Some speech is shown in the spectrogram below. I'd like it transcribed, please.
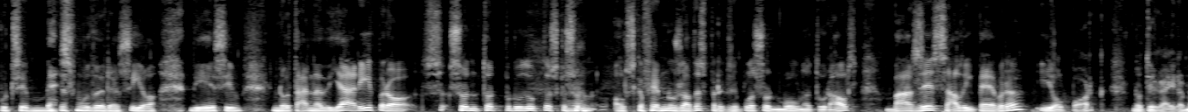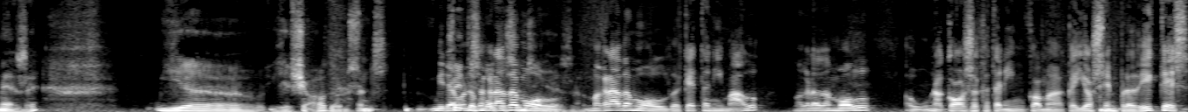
potser amb més moderació, diguéssim, no tant a diari, però són tot productes que són els que fem nosaltres, per exemple, són molt naturals, base, sal i pebre i el porc, no té gaire més, eh? I, uh, i això, doncs... Ens, mireu, ens agrada molt, m'agrada molt d'aquest animal, m'agrada molt una cosa que tenim com a, que jo sempre dic, que és,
